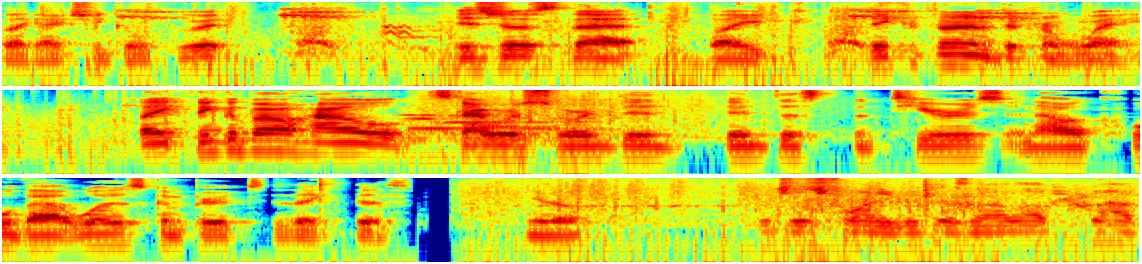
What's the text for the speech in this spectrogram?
like actually go through it. It's just that like they could done it a different way. Like think about how Skyward Sword did did this the tears and how cool that was compared to like this, you know. Which is funny because not a lot of people have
